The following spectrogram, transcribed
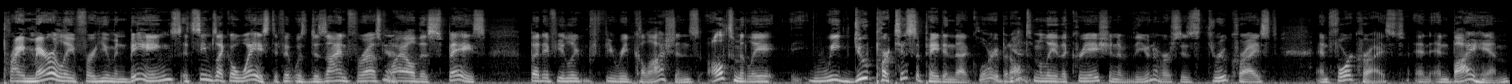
primarily for human beings. It seems like a waste if it was designed for us. Why all this space?" But if you if you read Colossians, ultimately we do participate in that glory, but yeah. ultimately the creation of the universe is through Christ and for Christ and, and by Him.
